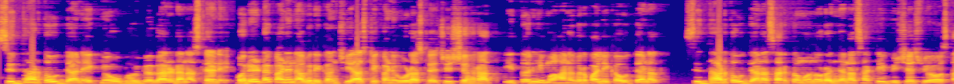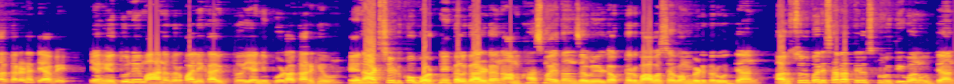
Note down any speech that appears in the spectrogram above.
सिद्धार्थ उद्यान एकमेव भव्य गार्डन असल्याने पर्यटक आणि नागरिकांची याच ठिकाणी ओढ असल्याची शहरात इतरही महानगरपालिका उद्यानात सिद्धार्थ उद्यानासारखं मनोरंजनासाठी विशेष व्यवस्था करण्यात यावे. या हेतूने महानगरपालिका आयुक्त यांनी पुढाकार घेऊन एनआर्ट सिडको बॉटनिकल गार्डन आमखास मैदान जवळील डॉक्टर बाबासाहेब आंबेडकर उद्यान हर्सुल परिसरातील स्मृतीवन उद्यान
